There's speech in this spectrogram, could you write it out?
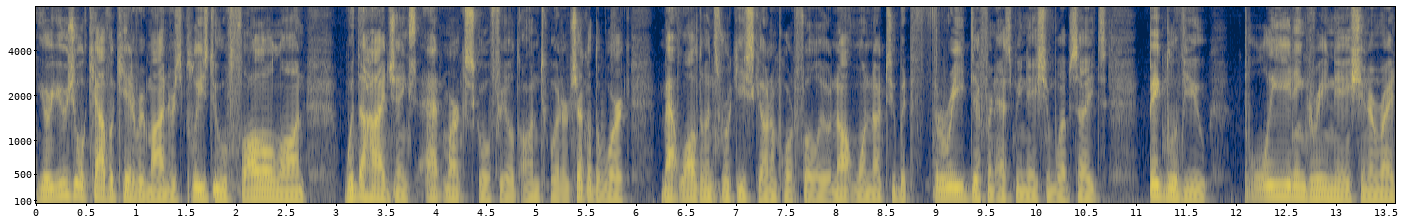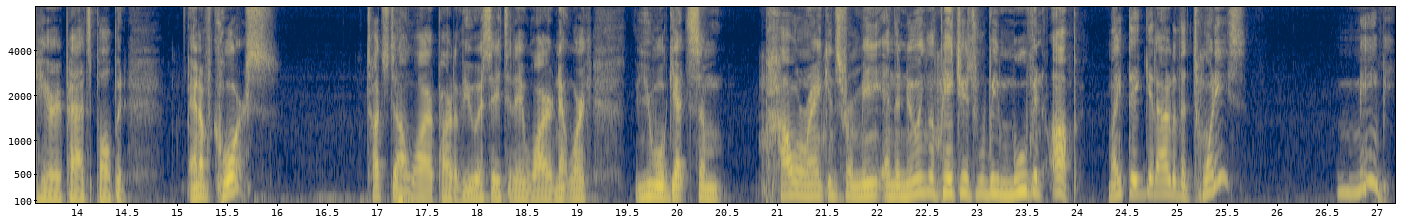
your usual cavalcade of reminders. Please do follow along with the hijinks at Mark Schofield on Twitter. Check out the work, Matt Waldman's rookie scouting portfolio. Not one, not two, but three different SB Nation websites Big Blue View, Bleeding Green Nation, and right here at Pat's Pulpit. And of course, Touchdown Wire, part of the USA Today Wire Network. You will get some power rankings from me, and the New England Patriots will be moving up. Might they get out of the 20s? Maybe.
